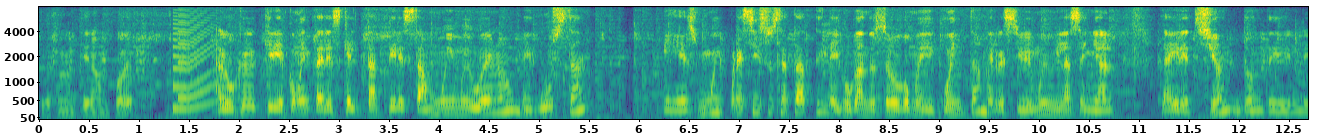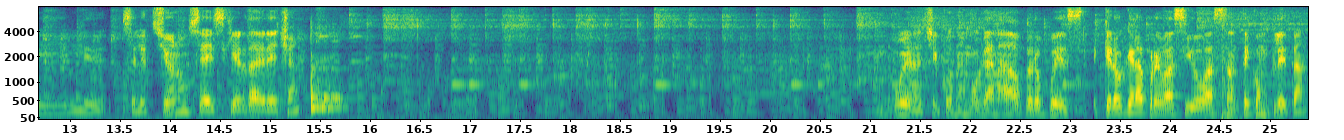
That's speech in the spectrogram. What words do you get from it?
Creo que me un poder. Algo que quería comentar es que el táctil está muy muy bueno, me gusta. Es muy preciso este táctil, ahí jugando este juego me di cuenta, me recibe muy bien la señal la dirección donde le, selecciono, sea izquierda, derecha. Bueno chicos, no hemos ganado, pero pues creo que la prueba ha sido bastante completa.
